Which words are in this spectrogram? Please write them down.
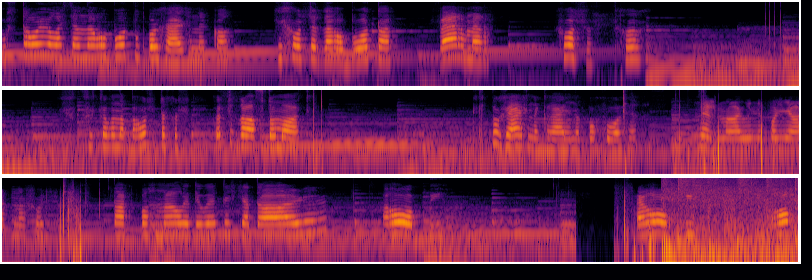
устроїлася на роботу пожежника. Чи що це за робота? Фермер. Що це? Що? Чи це вона просто щось? Що це за автомат? Якийсь пожежник реально похоже. Не знаю, непонятно щось. Так, погнали дивитися далі. Роббі. Роббі. Роббі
